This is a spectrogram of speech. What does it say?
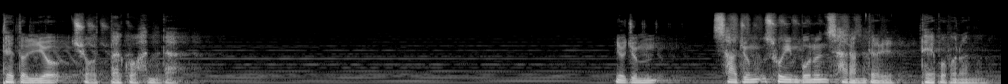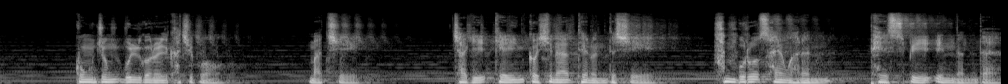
되돌려 주었다고 한다. 요즘 사중 소임 보는 사람들 대부분은 공중 물건을 가지고 마치 자기 개인 것이나 되는 듯이 함부로 사용하는 대습이 있는데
